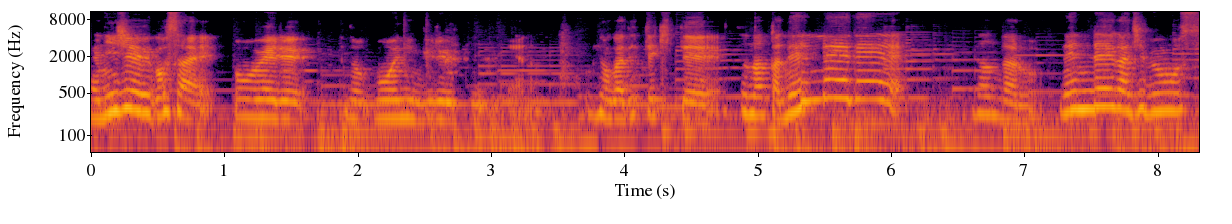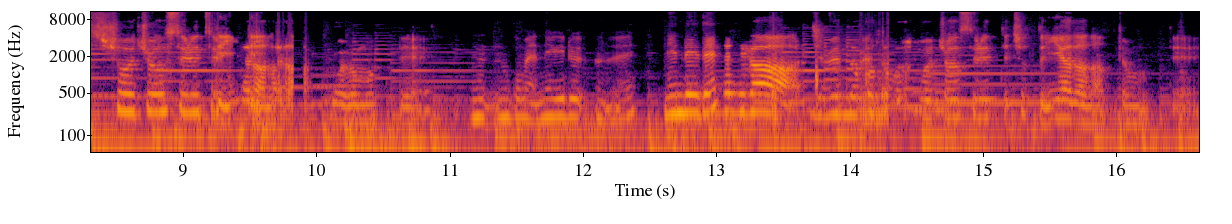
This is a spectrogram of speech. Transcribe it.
うん、25歳 OL のモーニングルーティンみたいなのが出てきてなんか年齢でなんだろう。年齢が自分を象徴するって嫌だなって思って。ごめんネイル、ね、年齢で？年齢が自分のことを象徴するってちょっと嫌だなって思って。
